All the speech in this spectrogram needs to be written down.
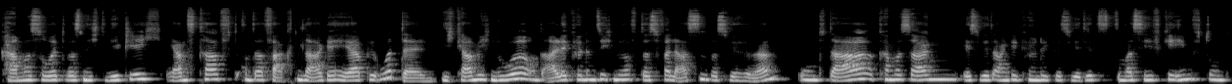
kann man so etwas nicht wirklich ernsthaft von der Faktenlage her beurteilen. Ich kann mich nur und alle können sich nur auf das verlassen, was wir hören. Und da kann man sagen, es wird angekündigt, es wird jetzt massiv geimpft und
